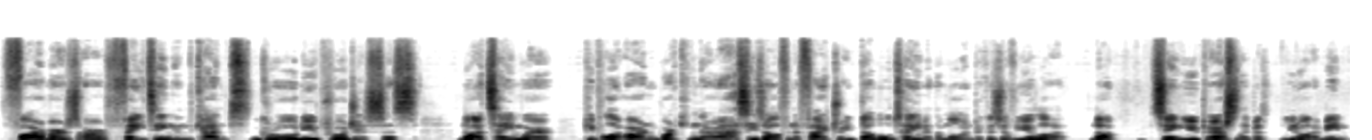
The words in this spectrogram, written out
farmers are fighting and can't grow new produce. It's not a time where people aren't working their asses off in the factory double time at the moment because of you lot. Not saying you personally, but you know what I mean.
